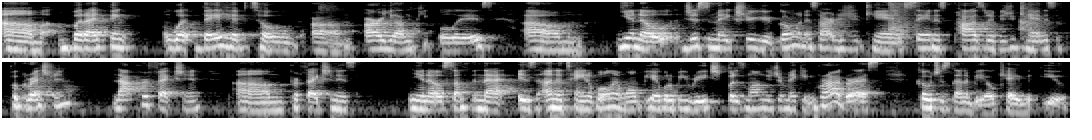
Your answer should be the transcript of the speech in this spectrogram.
Um, but I think what they have told um, our young people is um, you know, just make sure you're going as hard as you can, staying as positive as you can. It's a progression, not perfection. Um, perfection is, you know, something that is unattainable and won't be able to be reached. But as long as you're making progress, coach is going to be okay with you.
